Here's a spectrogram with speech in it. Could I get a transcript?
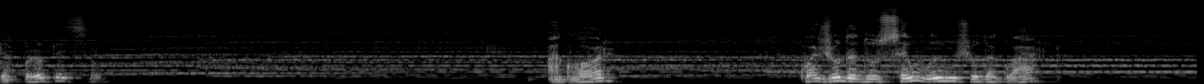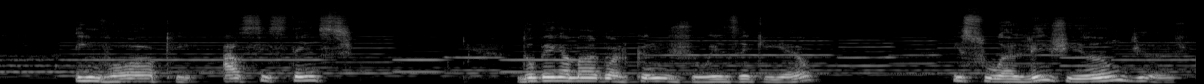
da proteção. Agora, com a ajuda do seu anjo da guarda, invoque a assistência do bem-amado arcanjo Ezequiel e sua legião de anjos.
